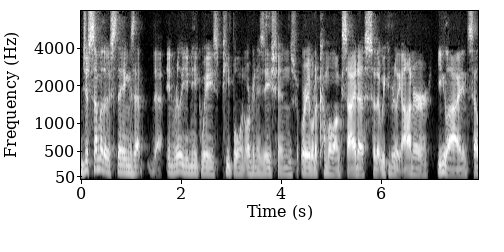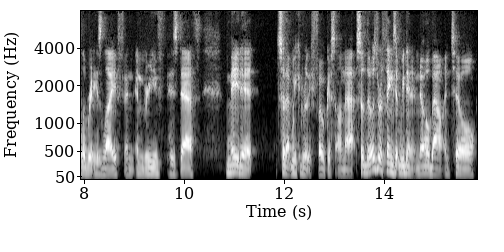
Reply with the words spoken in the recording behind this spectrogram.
just some of those things that, that, in really unique ways people and organizations were able to come alongside us so that we could really honor eli and celebrate his life and, and grieve his death made it so that we could really focus on that. So those were things that we didn't know about until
